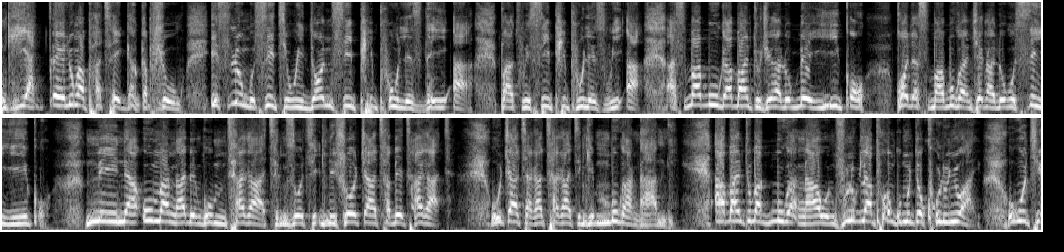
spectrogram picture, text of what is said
ngiyacela ungaphatheki kabhlungu isilungu sithi we don't see people as they are but we see people as we are. Asibabuka abantu njengaloku beyiko kodwa sibabuka njengaloku siyiko. Mina uma ngabe ngumthakathi ngizothi nisho tshatha bethakatha utshatha kathakathi ngimbuka ngami. Abantu bakubuka ngawe ngifuna ukulaphonga umuntu okhulunywayo. Ukuthi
